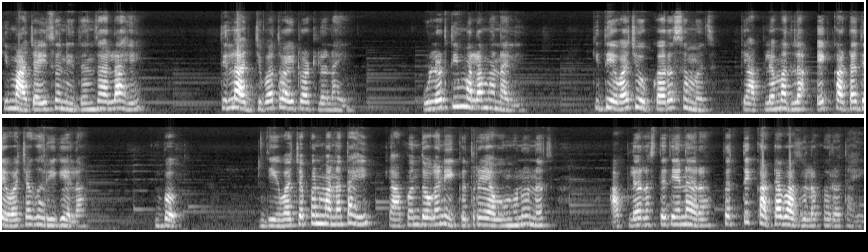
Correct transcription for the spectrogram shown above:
की माझ्या आईचं निधन झालं आहे तिला अजिबात वाईट वाटलं नाही. उलट ती मला म्हणाली की देवाचे उपकारच समज की आपल्यामधला एक काटा देवाच्या घरी गेला. बघ देवाच्या पण मनात आहे की आपण दोघांनी एकत्र यावं म्हणूनच आपल्या रस्त्यात येणारा प्रत्येक काटा बाजूला करत आहे.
